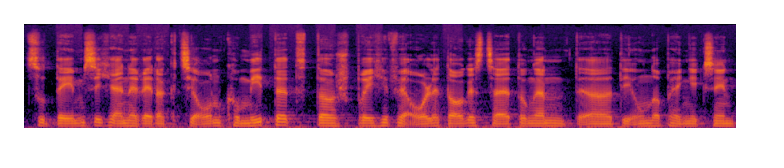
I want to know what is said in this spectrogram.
zu dem sich eine Redaktion committet, da spreche ich für alle Tageszeitungen, die unabhängig sind,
